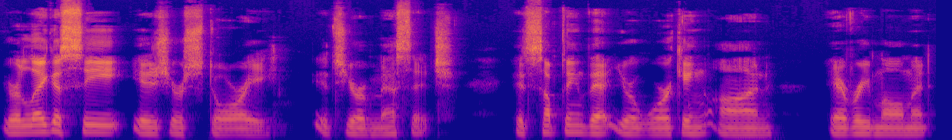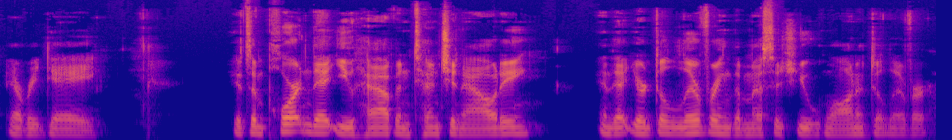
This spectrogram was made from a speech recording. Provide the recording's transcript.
Your legacy is your story, it's your message. It's something that you're working on every moment, every day. It's important that you have intentionality and that you're delivering the message you want to deliver.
